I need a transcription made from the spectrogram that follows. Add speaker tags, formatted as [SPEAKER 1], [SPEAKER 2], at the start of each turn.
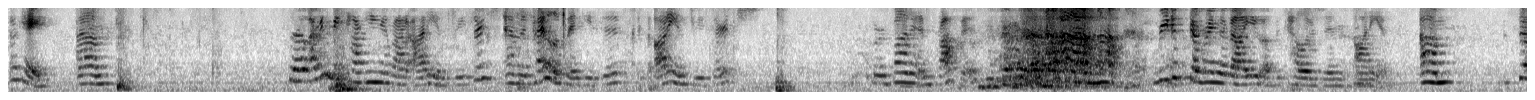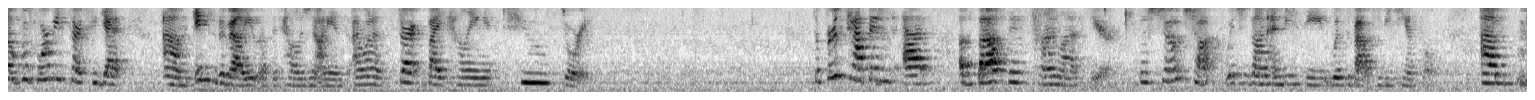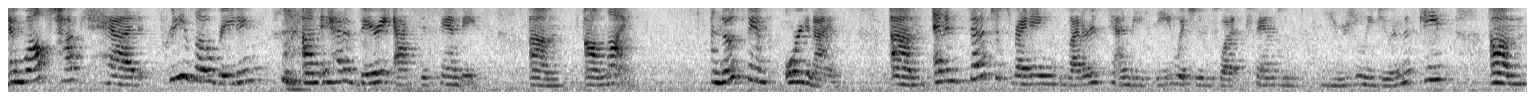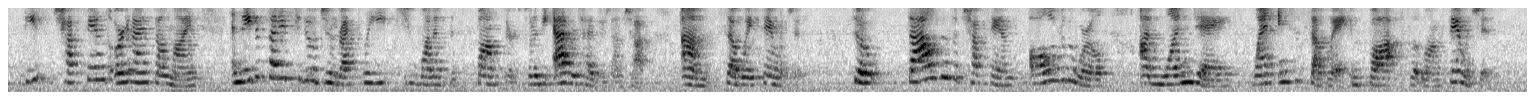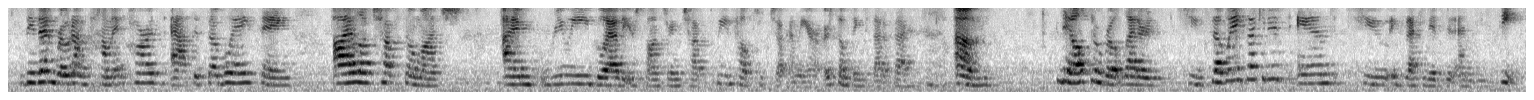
[SPEAKER 1] Okay, um, so I'm going to be talking about audience research, and the title of my thesis is Audience Research for Fun and Profit, um, Rediscovering the Value of the Television Audience. Um, so before we start to get um, into the value of the television audience, I want to start by telling two stories. The first happened at about this time last year. The show Chuck, which is on NBC, was about to be canceled. Um, and while Chuck had pretty low ratings, um, it had a very active fan base um, online. And those fans organized. Um, and instead of just writing letters to NBC, which is what fans would usually do in this case, um, these Chuck fans organized online and they decided to go directly to one of the sponsors, one of the advertisers on Chuck, um, Subway sandwiches. So thousands of Chuck fans all over the world on one day went into Subway and bought footlong sandwiches. They then wrote on comment cards at the Subway saying, I love Chuck so much. I'm really glad that you're sponsoring Chuck. Please help keep Chuck on the air, or something to that effect. Um, they also wrote letters to Subway executives and to executives at NBC.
